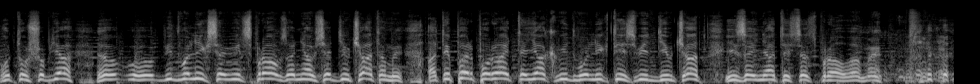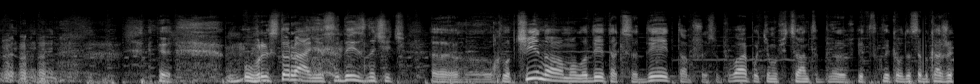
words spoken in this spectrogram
ото, щоб я е, е, відволікся від справ, зайнявся дівчатами, а тепер порадьте, як відволіктись від дівчат і зайнятися справами. В ресторані сидить, значить, е, хлопчина, молодий так сидить, там щось випиває, потім офіціант е, підкликав до себе, каже,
